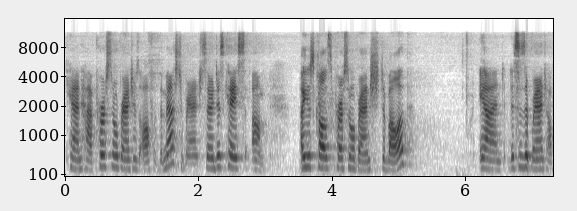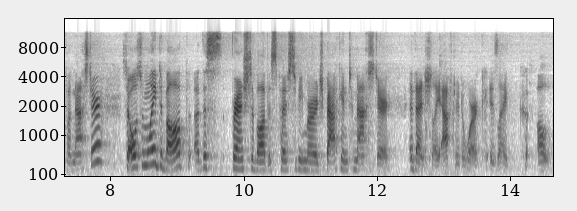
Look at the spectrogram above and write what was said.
can have personal branches off of the master branch. So in this case, um, I just call this personal branch develop. And this is a branch off of master. So ultimately, develop uh, this branch develop is supposed to be merged back into master eventually after the work is like all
